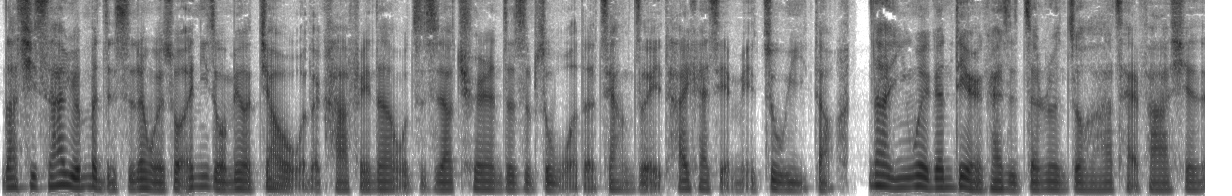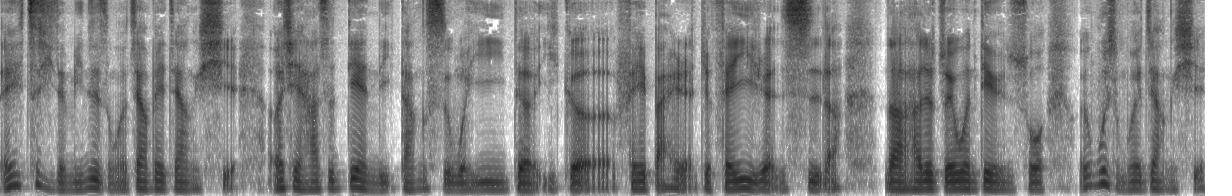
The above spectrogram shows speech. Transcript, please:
那其实他原本只是认为说：“哎，你怎么没有叫我的咖啡呢？我只是要确认这是不是我的这样子。”他一开始也没注意到。那因为跟店员开始争论之后，他才发现，哎，自己的名字怎么这样被这样写？而且他是店里当时唯一的一个非白人，就非裔人是啦，那他就追问店员说：“诶，为什么会这样写？”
